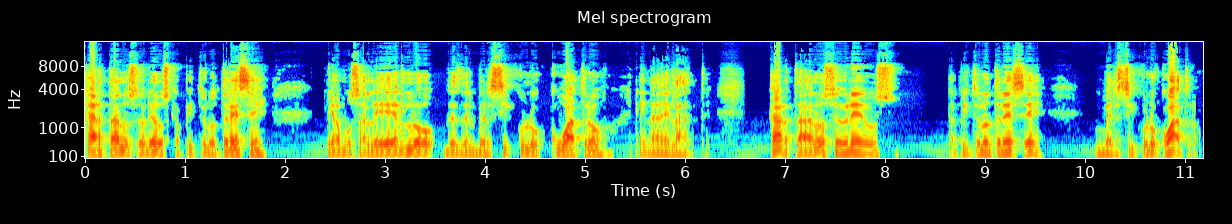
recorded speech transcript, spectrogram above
Carta a los Hebreos capítulo 13 y vamos a leerlo desde el versículo 4 en adelante. Carta a los Hebreos capítulo 13 versículo 4.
